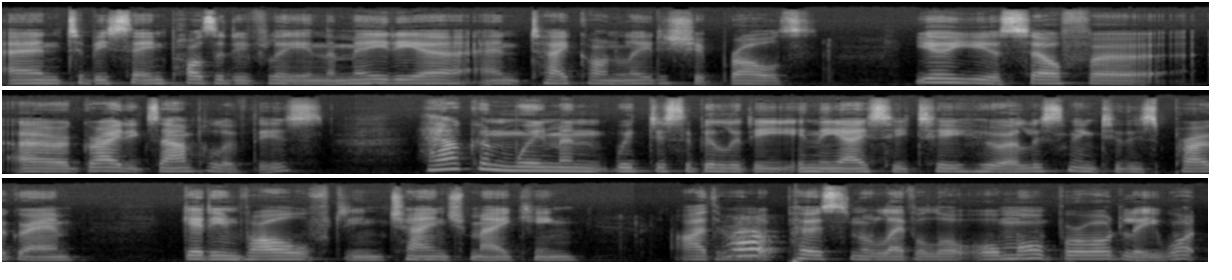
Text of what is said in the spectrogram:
and to be seen positively in the media and take on leadership roles. You yourself are, are a great example of this. How can women with disability in the ACT who are listening to this program get involved in change making, either well, on a personal level or, or, more broadly? What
